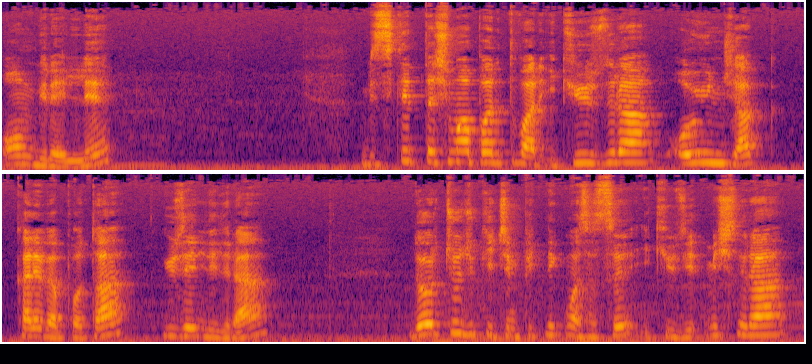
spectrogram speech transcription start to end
11.50. Bisiklet taşıma aparatı var 200 lira. Oyuncak kale ve pota 150 lira. 4 çocuk için piknik masası 270 lira.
